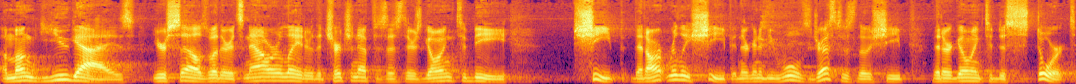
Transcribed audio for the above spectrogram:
among you guys, yourselves, whether it's now or later, the church in Ephesus, there's going to be sheep that aren't really sheep, and they're going to be wolves dressed as those sheep that are going to distort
